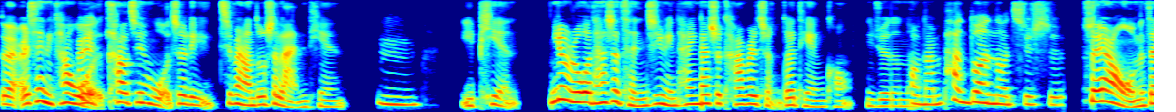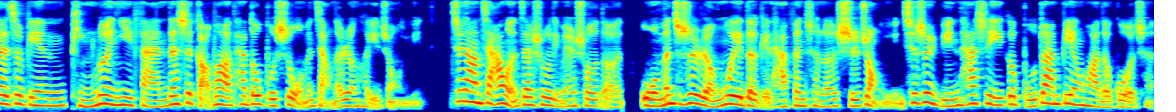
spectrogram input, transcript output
对，而且你看我靠近我这里，基本上都是蓝天，嗯，一片。因为如果它是层积云，它应该是 cover 整个天空，你觉得呢？好难判断呢。其实，虽然我们在这边评论一番，但是搞不好它都不是我们讲的任何一种云。就像嘉文在书里面说的，我们只是人为的给它分成了十种云。其实云它是一个不断变化的过程，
